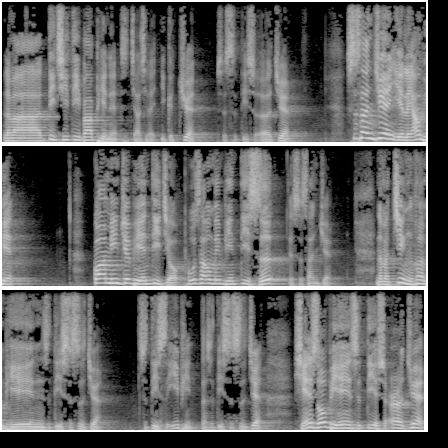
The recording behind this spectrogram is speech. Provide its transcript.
那么第七、第八品呢是加起来一个卷，这是第十二卷。十三卷也两品，光明觉品第九，菩萨无明品第十，这十三卷。那么净恨品是第十四卷，是第十一品，但是第十四卷。贤手品是第十二卷，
